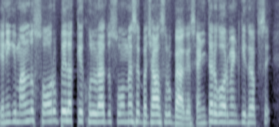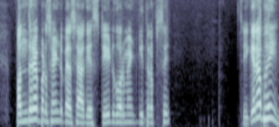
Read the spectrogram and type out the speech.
यानी कि मान लो सौ रुपए लग के खुल रहा है तो सौ में से पचास रुपए आ गए सेंटर गवर्नमेंट की तरफ़ से। पंद्रह परसेंट पैसे आ गए स्टेट गवर्नमेंट की तरफ़ से। ठीक है ना भाई?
